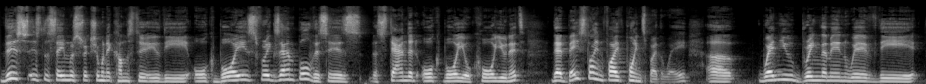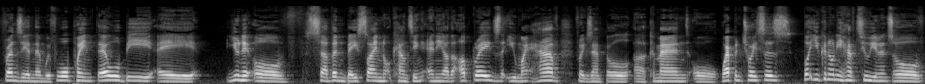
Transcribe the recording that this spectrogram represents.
This is the same restriction when it comes to the Orc Boys, for example. This is the standard Orc Boy or core unit. Their baseline five points, by the way. Uh, when you bring them in with the frenzy and then with warpaint, there will be a unit of seven baseline, not counting any other upgrades that you might have, for example, uh, command or weapon choices. But you can only have two units of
